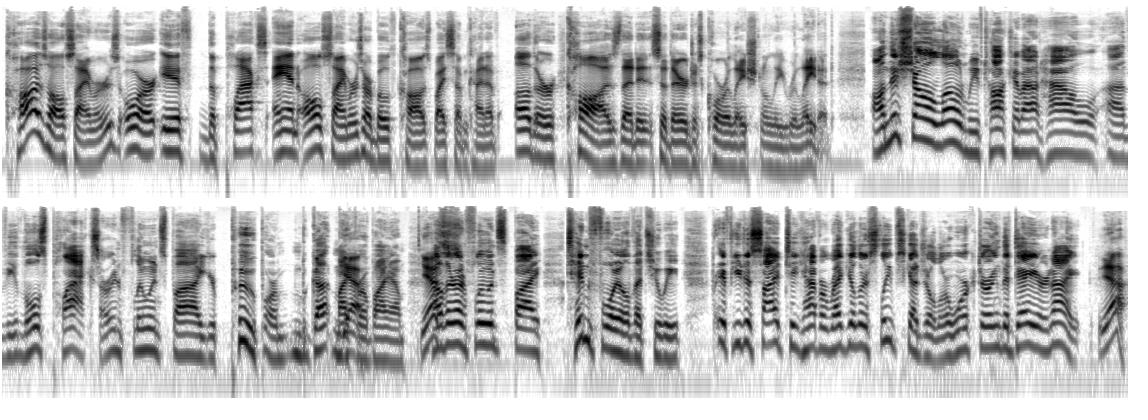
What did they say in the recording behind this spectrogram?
cause Alzheimer's or if the plaques and Alzheimer's are both caused by some kind of other cause that is so they're just correlationally related. On this show alone, we've talked about how uh, the those plaques are influenced by your poop or gut microbiome. Yes. How they're influenced by tinfoil that you eat. If you decide to have a regular sleep schedule or work during the day or night. Yeah,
